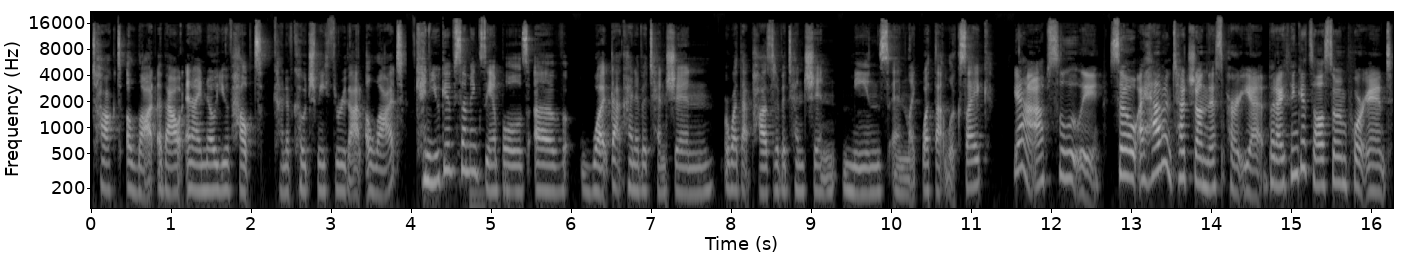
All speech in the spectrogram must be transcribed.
talked a lot about, and I know you've helped kind of coach me through that a lot. Can you give some examples of what that kind of attention or what that positive attention means and like what that looks like? Yeah, absolutely. So I haven't touched on this part yet, but I think it's also important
